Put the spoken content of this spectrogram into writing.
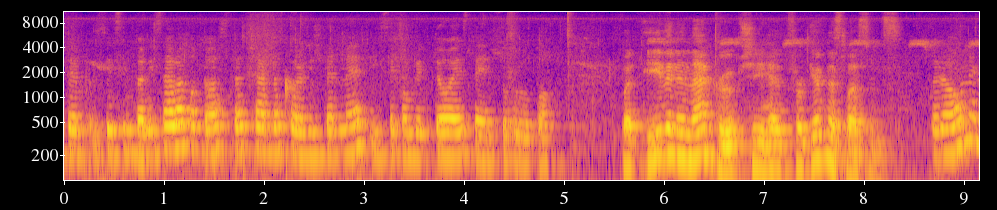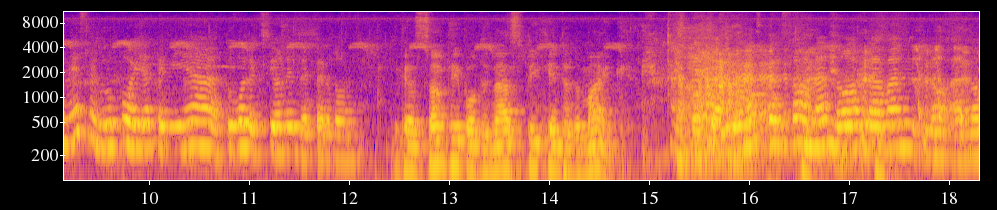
se, se sintonizaba con todas estas charlas por el internet y se convirtió este en su grupo. But even in that group, she had forgiveness lessons Pero aún en ese grupo ella tenía, tuvo lecciones de perdón. because some people did not speak into the mic. Porque algunas personas no hablaban, no, no,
